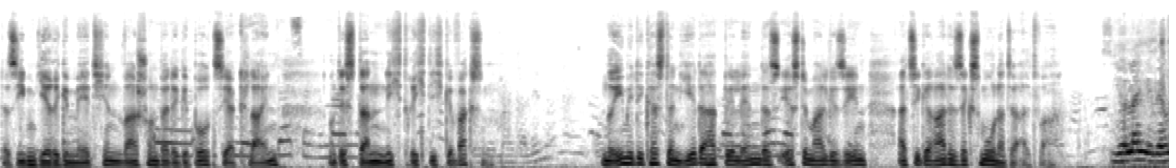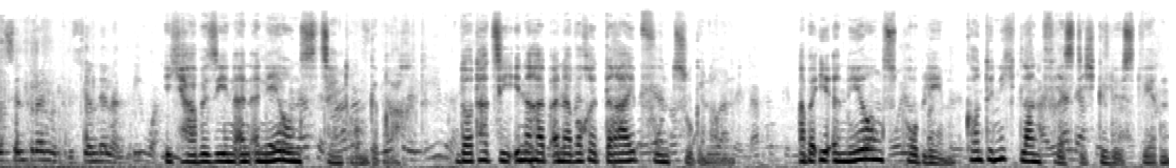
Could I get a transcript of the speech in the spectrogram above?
Das siebenjährige Mädchen war schon bei der Geburt sehr klein und ist dann nicht richtig gewachsen. Noemi de Castañeda hat Belen das erste Mal gesehen, als sie gerade sechs Monate alt war. Ich habe sie in ein Ernährungszentrum gebracht. Dort hat sie innerhalb einer Woche drei Pfund zugenommen. Aber ihr Ernährungsproblem konnte nicht langfristig gelöst werden,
